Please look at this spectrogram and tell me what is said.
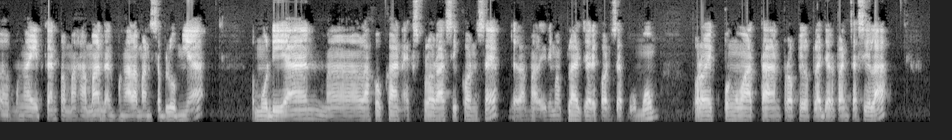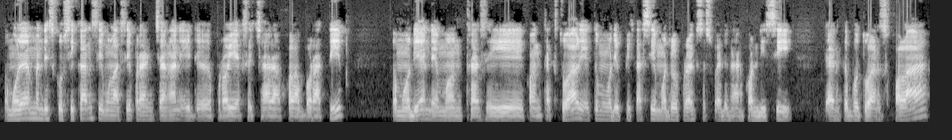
uh, mengaitkan pemahaman dan pengalaman sebelumnya, kemudian melakukan eksplorasi konsep, dalam hal ini mempelajari konsep umum proyek penguatan profil pelajar Pancasila, kemudian mendiskusikan simulasi perancangan ide proyek secara kolaboratif, kemudian demonstrasi kontekstual yaitu memodifikasi modul proyek sesuai dengan kondisi dan kebutuhan sekolah,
